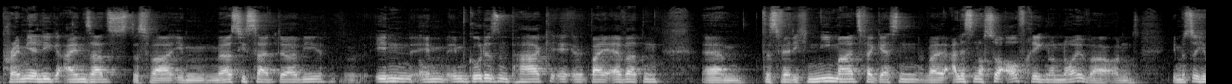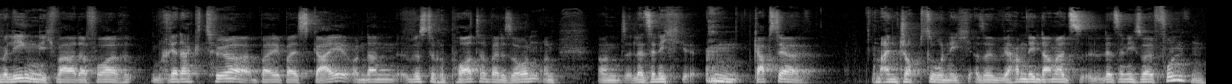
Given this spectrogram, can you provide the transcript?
Premier League-Einsatz, das war eben Merseyside Derby in, im, im Goodison Park äh, bei Everton. Ähm, das werde ich niemals vergessen, weil alles noch so aufregend und neu war. Und ihr müsst euch überlegen, ich war davor Redakteur bei, bei Sky und dann wirst du Reporter bei The Zone und, und letztendlich gab es ja meinen Job so nicht. Also wir haben den damals letztendlich so erfunden,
